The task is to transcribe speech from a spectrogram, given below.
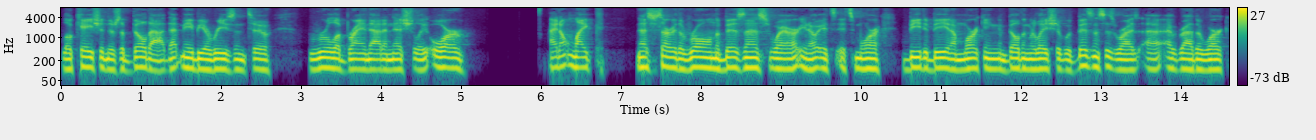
location. There's a build out. That may be a reason to rule a brand out initially. Or I don't like necessarily the role in the business where you know it's it's more b2b and i'm working and building relationship with businesses whereas uh, i would rather work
